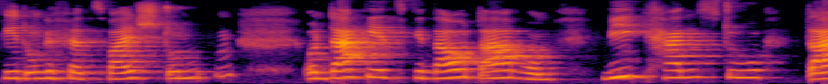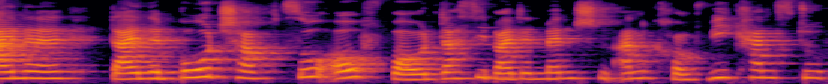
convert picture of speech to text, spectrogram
geht ungefähr zwei Stunden und da geht es genau darum, wie kannst du deine, deine Botschaft so aufbauen, dass sie bei den Menschen ankommt? Wie kannst du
